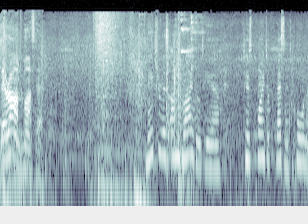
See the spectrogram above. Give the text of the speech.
They're armed, Master. Nature is unbridled here. It is quite a pleasant corner.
